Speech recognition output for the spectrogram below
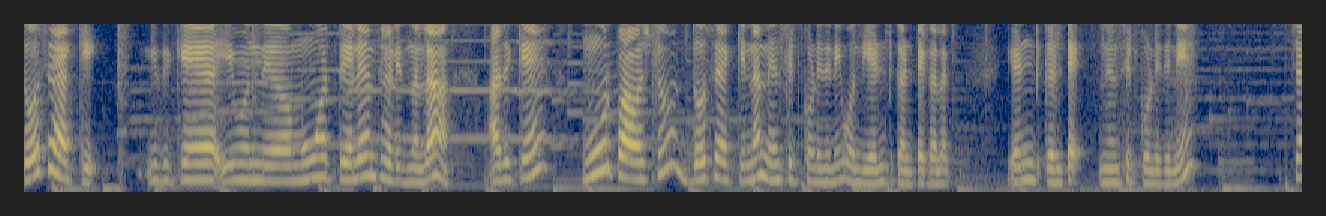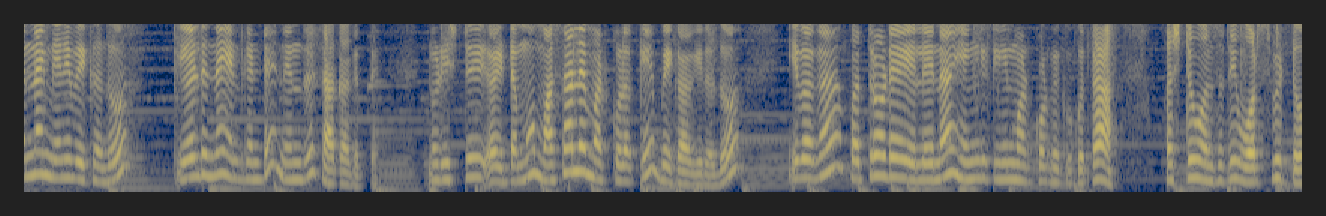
ದೋಸೆ ಅಕ್ಕಿ. ಇದಕ್ಕೆ ಈ ಒಂದು ಮೂವತ್ತು ಎಲೆ ಅಂತ ಹೇಳಿದ್ನಲ್ಲ, ಅದಕ್ಕೆ ಮೂರು ಪಾವಷ್ಟು ದೋಸೆ ಅಕ್ಕಿನ ನೆನೆಸಿಟ್ಕೊಂಡಿದ್ದೀನಿ. ಒಂದು ಎಂಟು ಗಂಟೆ ಕಾಲ, ಎಂಟು ಗಂಟೆ ನೆನೆಸಿಟ್ಕೊಂಡಿದ್ದೀನಿ. ಚೆನ್ನಾಗಿ ನೆನೆಬೇಕದು. ಏಳರಿಂದ ಎಂಟು ಗಂಟೆ ನೆನೆದ್ರೆ ಸಾಕಾಗುತ್ತೆ. ನೋಡಿ, ಇಷ್ಟು ಐಟಮು. ಮಸಾಲೆ ಮಾಡ್ಕೊಳ್ಳೋಕ್ಕೆ ಬೇಕಾಗಿರೋದು. ಇವಾಗ ಪತ್ರೋಡೆ ಎಲೆನ ಹೆಂಗೆ ಕ್ಲೀನ್ ಮಾಡ್ಕೊಳ್ಬೇಕು ಗೊತ್ತಾ? ಫಸ್ಟು ಒಂದು ಸತಿ ಒರೆಸ್ಬಿಟ್ಟು,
